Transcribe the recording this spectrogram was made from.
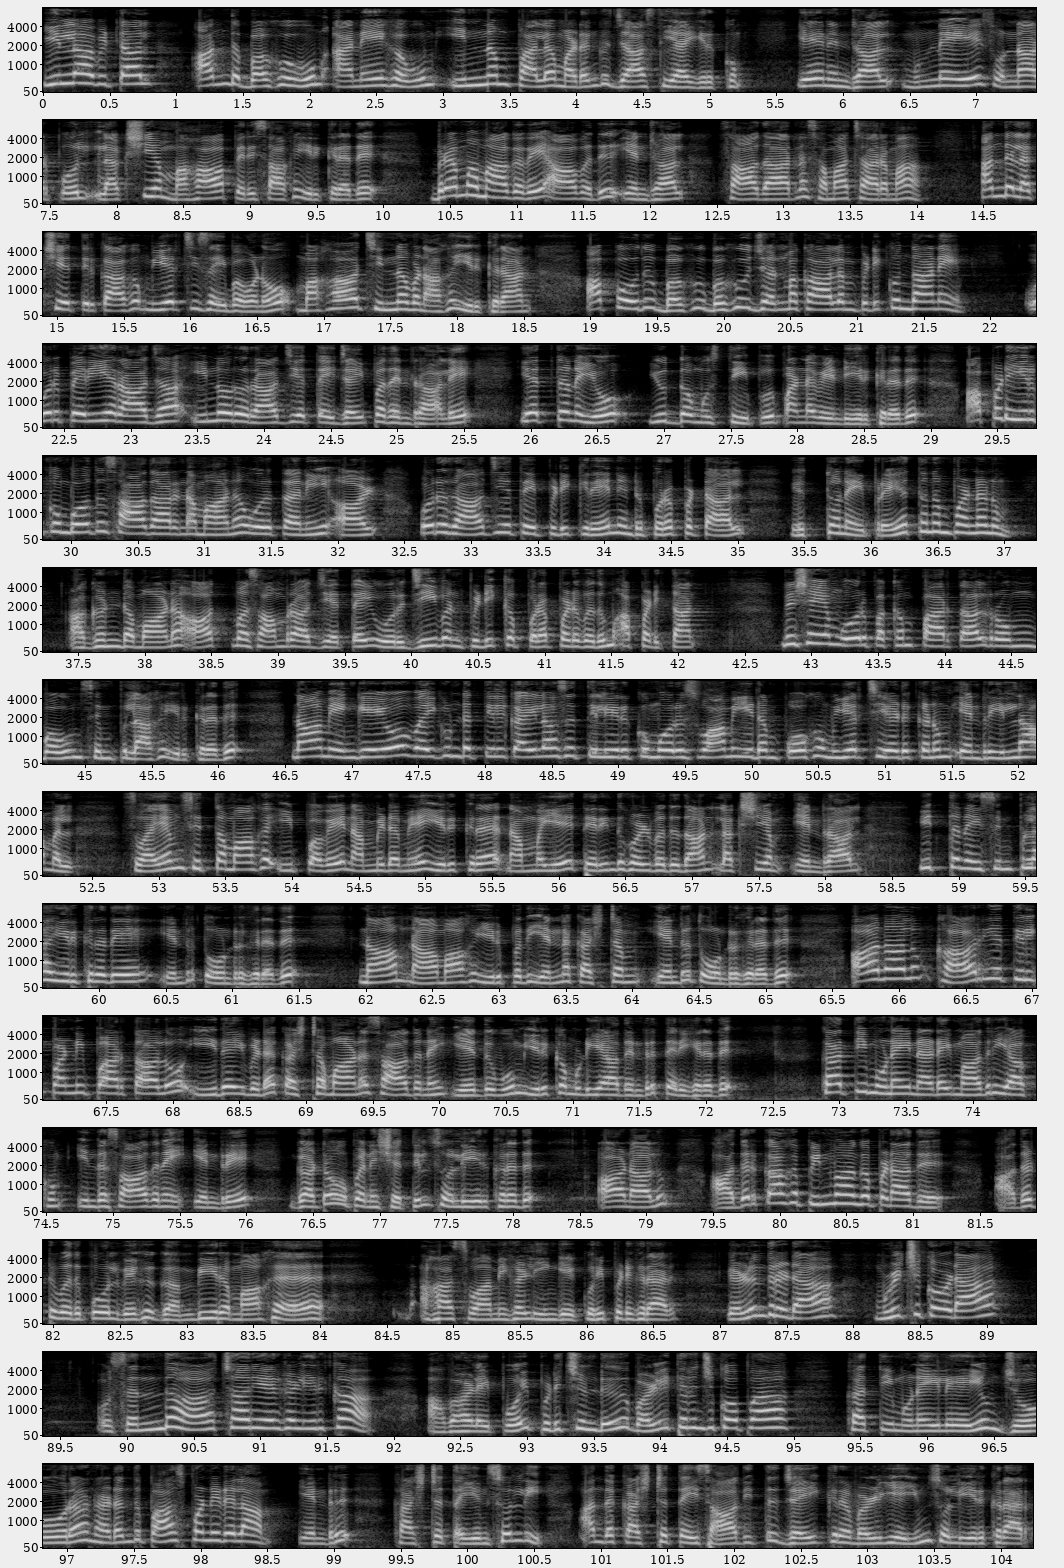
இல்லாவிட்டால் அந்த பகுவும் அநேகவும் இன்னும் பல மடங்கு ஜாஸ்தியாயிருக்கும். ஏனென்றால் முன்னேயே சொன்னார்போல் லட்சியம் மகா பெரிசாக இருக்கிறது. பிரம்மமாகவே ஆவது என்றால் சாதாரண சமாச்சாரமா? அந்த லட்சியத்திற்காக முயற்சி செய்பவனோ மகா சின்னவனாக இருக்கிறான். அப்போது பகு பகு ஜன்ம காலம் பிடிக்குந்தானே? ஒரு பெரிய ராஜா இன்னொரு ராஜ்யத்தை ஜெயிப்பதென்றாலே எத்தனையோ யுத்த முஸ்தீப்பு பண்ண வேண்டியிருக்கிறது. அப்படி இருக்கும்போது சாதாரணமான ஒரு தனி ஆள் ஒரு ராஜ்யத்தை பிடிக்கிறேன் என்று புறப்பட்டால் எத்தனை பிரயத்தனம் பண்ணணும்? அகண்டமான ஆத்ம சாம்ராஜ்யத்தை ஒரு ஜீவன் பிடிக்க புறப்படுவதும் அப்படித்தான். விஷயம் ஒரு பக்கம் பார்த்தால் ரொம்பவும் சிம்பிளாக இருக்கிறது. நாம் எங்கேயோ வைகுண்டத்தில் கைலாசத்தில் இருக்கும் ஒரு சுவாமியிடம் போக முயற்சி எடுக்கணும் என்று இல்லாமல் ஸ்வயம் சித்தமாக இப்பவே நம்மிடமே இருக்கிற நம்மையே தெரிந்து கொள்வதுதான் லட்சியம் என்றால் இத்தனை சிம்பிளாக இருக்கிறதே என்று தோன்றுகிறது. நாம் நாமாக இருப்பது என்ன கஷ்டம் என்று தோன்றுகிறது. ஆனாலும் காரியத்தில் பண்ணி பார்த்தாலோ இதைவிட கஷ்டமான சாதனை எதுவும் இருக்க முடியாதென்று தெரிகிறது. கத்திமுனை நடை மாதிரியாக்கும் இந்த சாதனை என்றே கடோபனிஷத்தில் சொல்லியிருக்கிறது. ஆனாலும் அதற்காக பின்வாங்கப்படாது. அதட்டுவது போல் வெகு கம்பீரமாக மகா சுவாமிகள் இங்கே குறிப்பிடுகிறார். எழுந்துருடா முழிச்சுக்கோடா. ஒசந்த ஆச்சாரியர்கள் இருக்கா? அவளை போய் பிடிச்சுண்டு வழி தெரிஞ்சுக்கோப்பா. கத்தி முனையிலேயும் ஜோரா நடந்து பாஸ் பண்ணிடலாம். என்று கஷ்டத்தையும் சொல்லி அந்த கஷ்டத்தை சாதித்து ஜெயிக்கிற வழியையும் சொல்லியிருக்கிறார்.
